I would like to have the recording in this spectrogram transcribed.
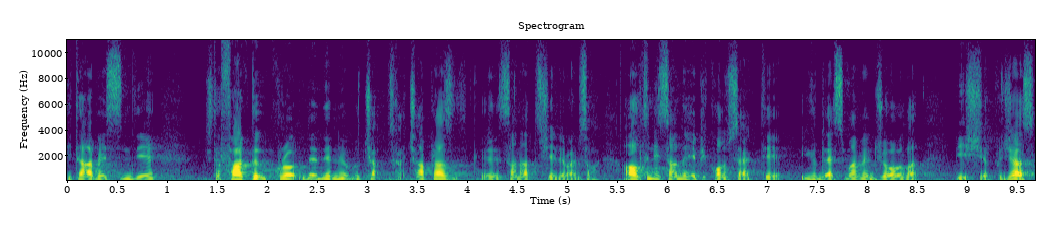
hitap etsin diye işte farklı ne deniyor bu Ça- çapraz e, sanat şeyleri var. Mesela 6 Nisan'da Happy Concert'ti. İgül Esman ve Joe'la bir iş yapacağız.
